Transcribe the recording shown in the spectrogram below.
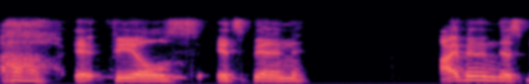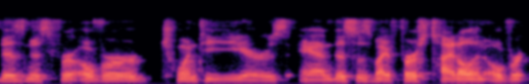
Oh, it feels it's been I've been in this business for over 20 years, and this is my first title in over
